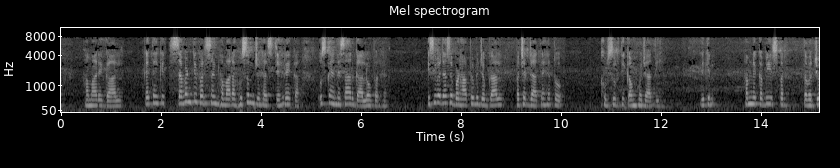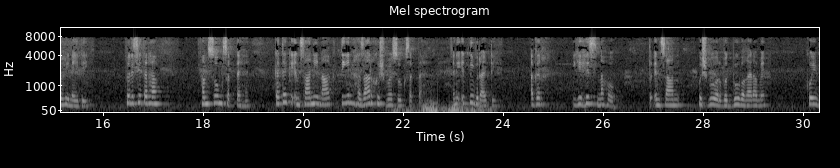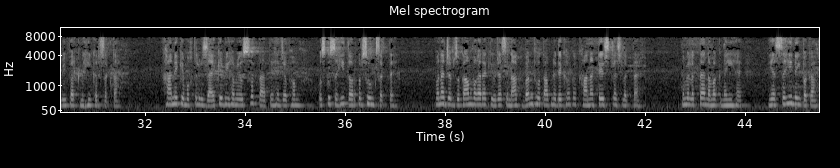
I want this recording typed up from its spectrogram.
ہمارے گال کہتے ہیں کہ سیونٹی پرسینٹ ہمارا حسن جو ہے چہرے کا اس کا انحصار گالوں پر ہے اسی وجہ سے بڑھاپے میں جب گال پچک جاتے ہیں تو خوبصورتی کم ہو جاتی ہے لیکن ہم نے کبھی اس پر توجہ ہی نہیں دی پھر اسی طرح ہم سونگ سکتے ہیں کہتے ہیں کہ انسانی ناک تین ہزار خوشبو سوگ سکتا ہے یعنی اتنی ویرائٹی اگر یہ حص نہ ہو تو انسان خوشبو اور بدبو وغیرہ میں کوئی بھی فرق نہیں کر سکتا کھانے کے مختلف ذائقے بھی ہمیں اس وقت آتے ہیں جب ہم اس کو صحیح طور پر سونگ سکتے ہیں ورنہ جب زکام وغیرہ کی وجہ سے ناک بند ہو تو آپ نے دیکھا ہوگا کھانا ٹیسٹ لیس لگتا ہے ہمیں لگتا ہے نمک نہیں ہے یا صحیح نہیں پکا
